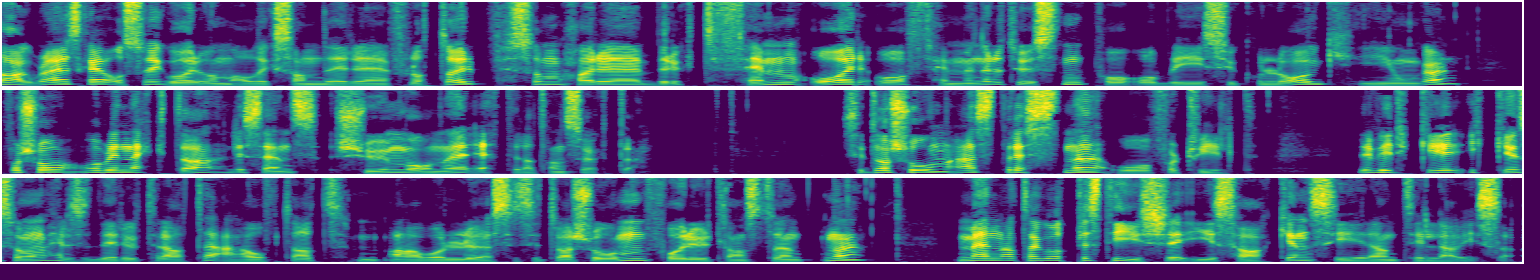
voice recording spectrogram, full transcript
Dagbladet skrev også i går om Alexander Flåttorp, som har brukt fem år og 500 000 på å bli psykolog i Ungarn, for så å bli nekta lisens sju måneder etter at han søkte. Situasjonen er stressende og fortvilt. Det virker ikke som om Helsedirektoratet er opptatt av å løse situasjonen for utenlandsstudentene, men at det har gått prestisje i saken, sier han til avisa.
